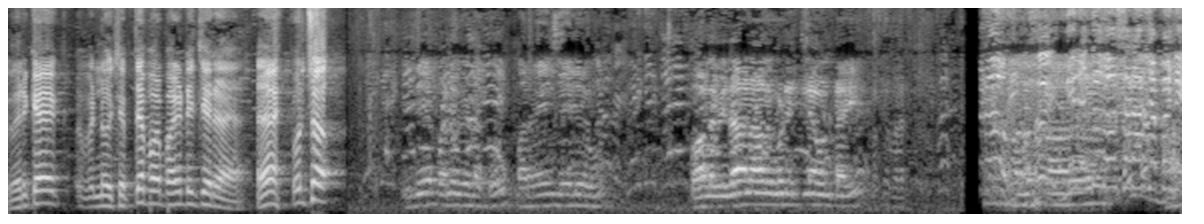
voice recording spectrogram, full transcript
ఎవరికే నువ్వు చెప్తే ప్రకటించారా ఏ కూర్చో ఇదే పని వీళ్ళకు మనం ఏం చేయలేము వాళ్ళ విధానాలు కూడా ఇట్లే ఉంటాయి చెప్పండి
